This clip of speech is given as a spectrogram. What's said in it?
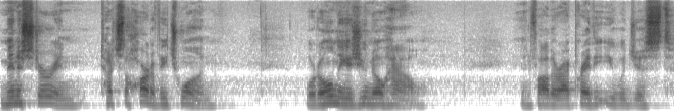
minister and touch the heart of each one. Lord, only as you know how. And Father, I pray that you would just,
